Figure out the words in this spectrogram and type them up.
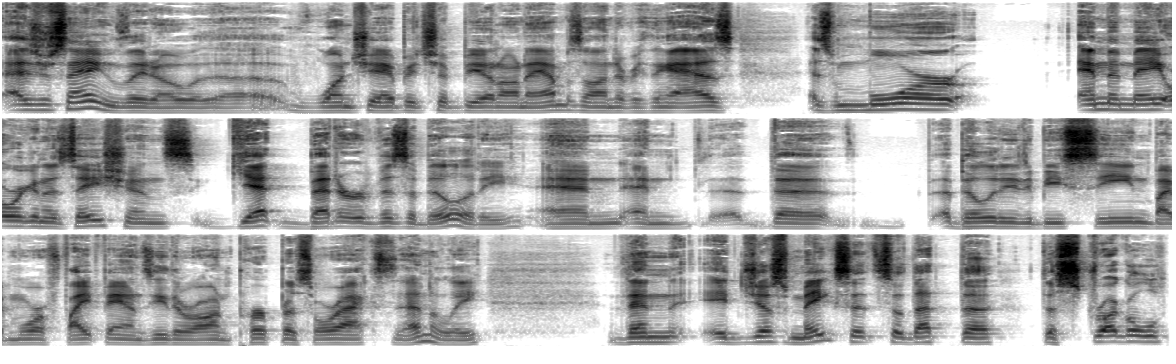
as you're saying, you know, uh, one championship being on Amazon, and everything as as more MMA organizations get better visibility and and the ability to be seen by more fight fans either on purpose or accidentally, then it just makes it so that the the struggle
